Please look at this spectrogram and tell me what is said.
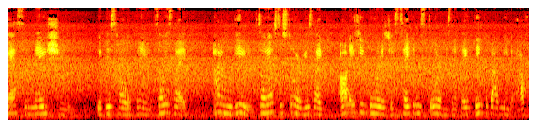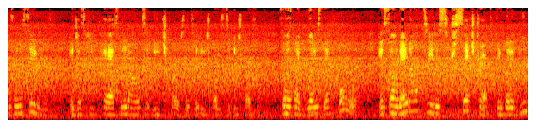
fascination with this whole thing? So it's like, I don't get it. So that's the story. It's like all they keep doing is just taking the stories that they think about me, the alphas and the sigmas, and just keep passing it on to each person, to each person, to each person. So it's like, what is that for? And so they don't see it as sex trafficking. But if you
